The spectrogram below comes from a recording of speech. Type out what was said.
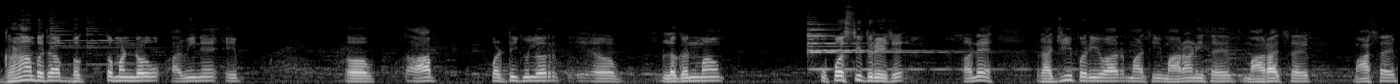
ઘણા બધા ભક્ત મંડળો આવીને એ આ પર્ટિક્યુલર લગ્નમાં ઉપસ્થિત રહે છે. અને રાજવી પરિવારમાંથી મહારાણી સાહેબ, મહારાજ સાહેબ, મા સાહેબ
